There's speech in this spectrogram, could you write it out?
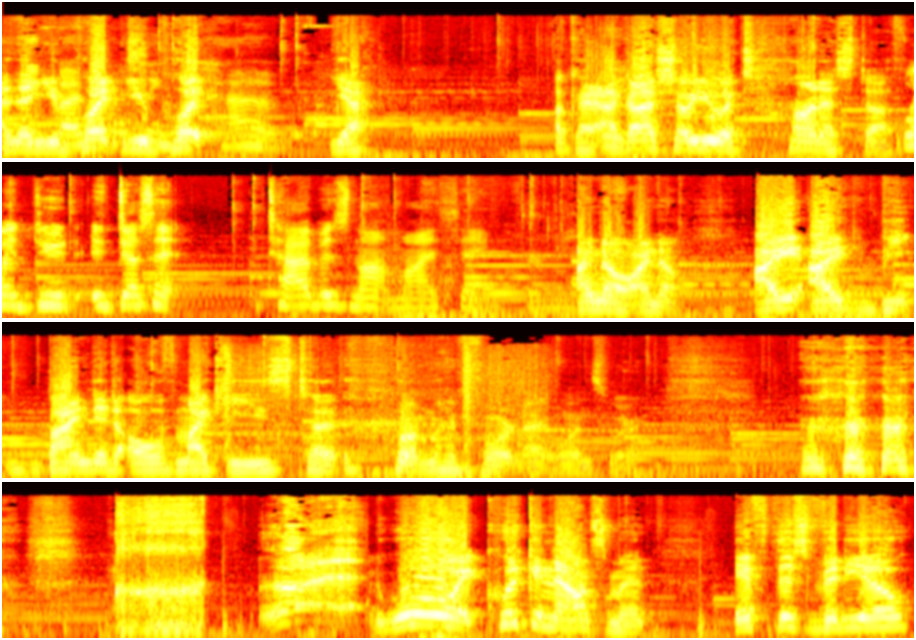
And then dude, you put, you put, Tab. yeah. Okay, I gotta show you a ton of stuff. Wait, dude, it doesn't. Tab is not my thing for me. I know, I know. I I be- binded all of my keys to what my Fortnite ones were. Whoa, wait, quick announcement. If this video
